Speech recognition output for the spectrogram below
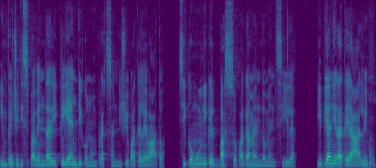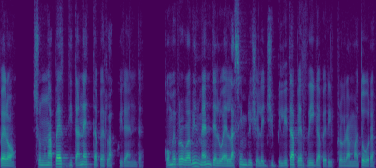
Invece di spaventare i clienti con un prezzo anticipato elevato, si comunica il basso pagamento mensile. I piani rateali, però, sono una perdita netta per l'acquirente, come probabilmente lo è la semplice leggibilità per riga per il programmatore.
